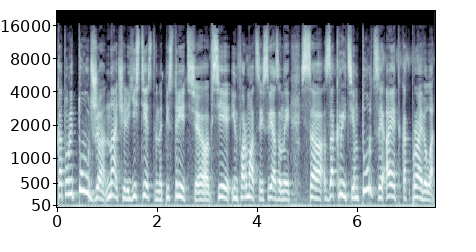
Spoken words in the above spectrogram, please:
которые тут же начали, естественно, пестреть э, все информации, связанные с закрытием Турции, а это, как правило,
